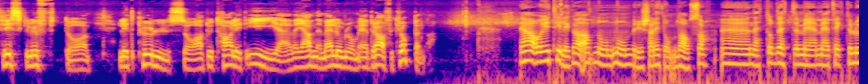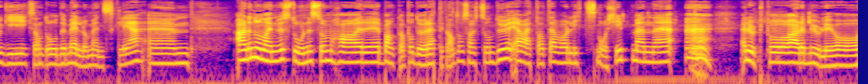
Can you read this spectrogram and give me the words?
frisk luft og litt puls og at du tar litt i uh, ved jevne mellomrom er bra for kroppen. da. Ja, og i tillegg at noen, noen bryr seg litt om det også. Uh, nettopp dette med, med teknologi og det mellommenneskelige. Er det noen av investorene som har banka på døra etterkant og sagt sånn Du, jeg veit at jeg var litt småkjip, men Jeg lurte på, er det mulig å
